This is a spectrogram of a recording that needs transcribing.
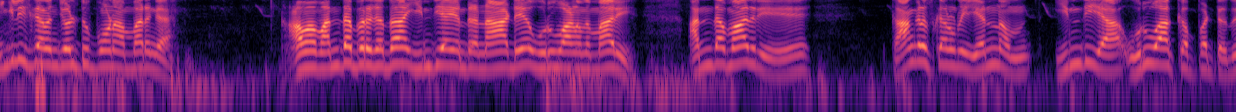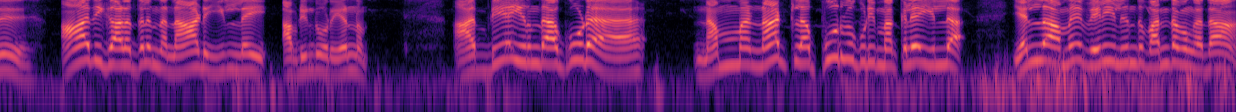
இங்கிலீஷ்காரன் சொல்லிட்டு போனான் பாருங்க அவன் வந்த பிறகு தான் இந்தியா என்ற நாடே உருவானது மாதிரி. அந்த மாதிரி காங்கிரஸ்காரனுடைய எண்ணம் இந்தியா உருவாக்கப்பட்டது. ஆதி காலத்தில் இந்த நாடு இல்லை அப்படின்ற ஒரு எண்ணம். அப்படியே இருந்தால் கூட நம்ம நாட்டில் பூர்வகுடி மக்களே இல்லை. எல்லாமே வெளியிலேருந்து வந்தவங்க தான்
